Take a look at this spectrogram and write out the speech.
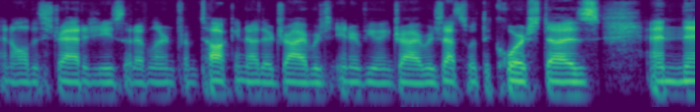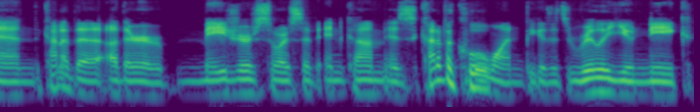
and all the strategies that I've learned from talking to other drivers, interviewing drivers. That's what the course does. And then kind of the other major source of income is kind of a cool one because it's really unique.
